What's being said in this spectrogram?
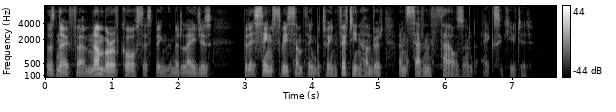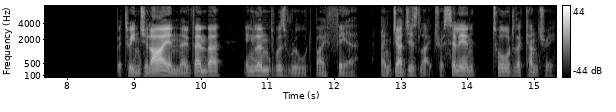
There's no firm number, of course, this being the Middle Ages, but it seems to be something between 1500 and 7,000 executed. Between July and November, England was ruled by fear, and judges like Tressilian toured the country,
